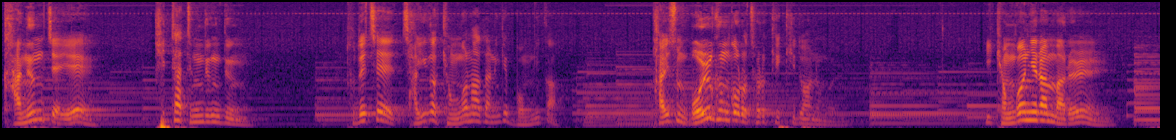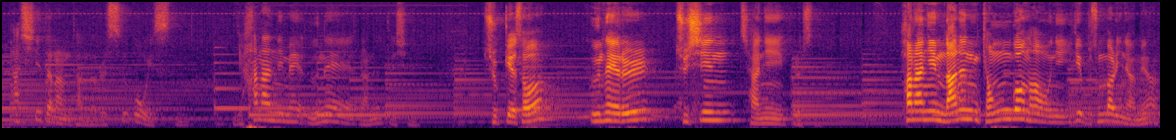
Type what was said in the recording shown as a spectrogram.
간음죄에 기타 등등등 도대체 자기가 경건하다는 게 뭡니까? 다윗은 뭘 근거로 저렇게 기도하는 거예요? 이 경건이란 말을 하시다라는 단어를 쓰고 있습니다. 이게 하나님의 은혜라는 뜻이에요. 주께서 은혜를 주신 자니 그랬습니다. 하나님 나는 경건하오니 이게 무슨 말이냐면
